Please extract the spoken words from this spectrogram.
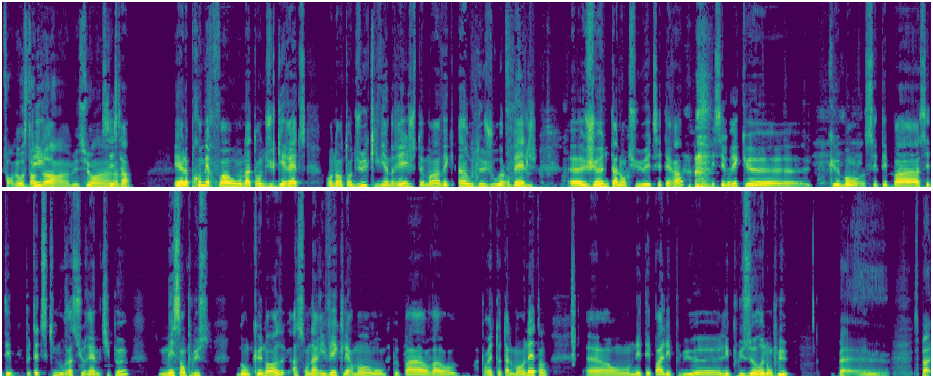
formé, au standard, hein, bien sûr. Hein, c'est ça. Et à la première fois où on a entendu Guéret, on a entendu qu'il viendrait justement avec un ou deux joueurs belges, jeunes, talentueux, etc. Et c'est vrai que, que bon, c'était pas, c'était peut-être ce qui nous rassurait un petit peu, mais sans plus. Donc non, à son arrivée, clairement, on peut pas, on va, pour être totalement honnête, hein, on n'était pas les plus, les plus heureux non plus. Ben, c'est pas,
